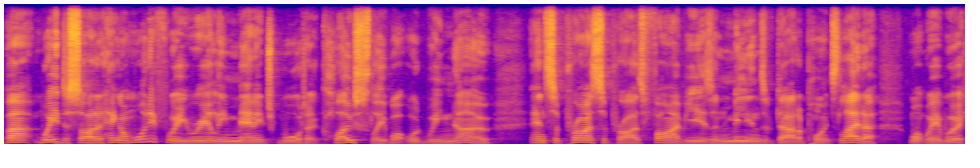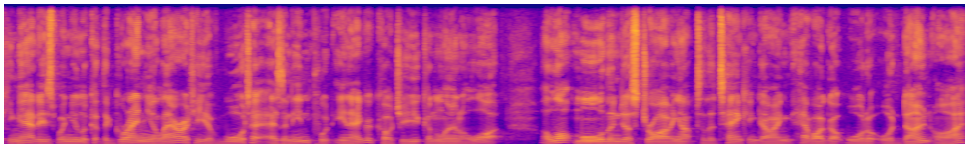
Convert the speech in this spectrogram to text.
but we decided, hang on, what if we really manage water closely? What would we know? And surprise, surprise, five years and millions of data points later, what we're working at is when you look at the granularity of water as an input in agriculture, you can learn a lot. A lot more than just driving up to the tank and going, have I got water or don't I?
